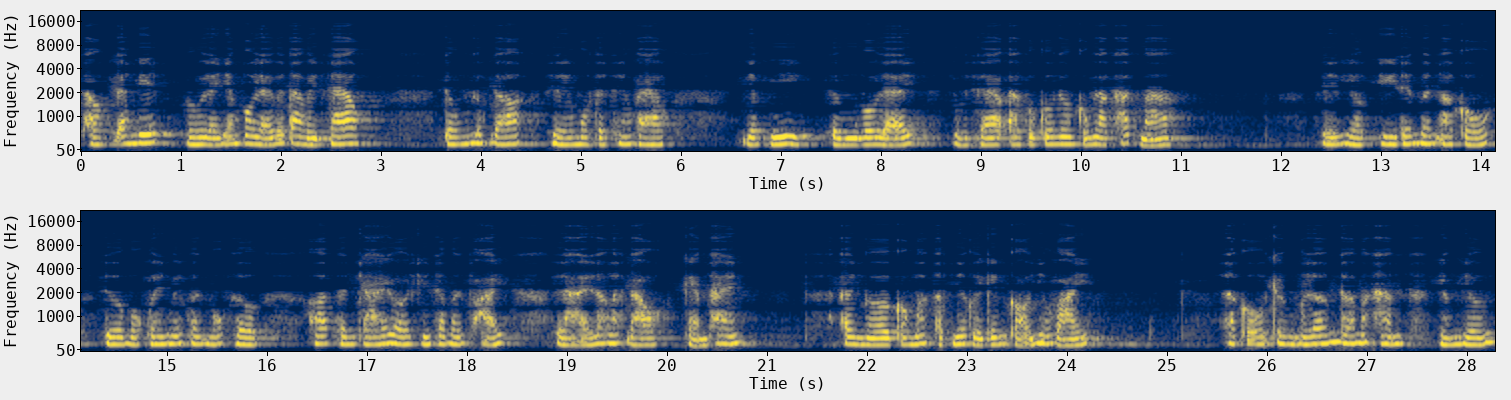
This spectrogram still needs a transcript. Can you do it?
thật đáng ghét, người lại dám vô lễ với ta vì sao? Đúng lúc đó, Liễu một tịch xen vào. Giật nhi, đừng vô lễ, dù sao A của cô nương cũng là khách mà. Liễu giật nhi đến bên A cũ, đưa một quan với quanh một lượt, hết bên trái rồi chuyển sang bên phải, lại lắc lắc đầu, cảm thán. Ai ngờ con mắt thật như người kém cỏi như vậy. A cô trừng lớn đôi mắt hạnh, giận dữ.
